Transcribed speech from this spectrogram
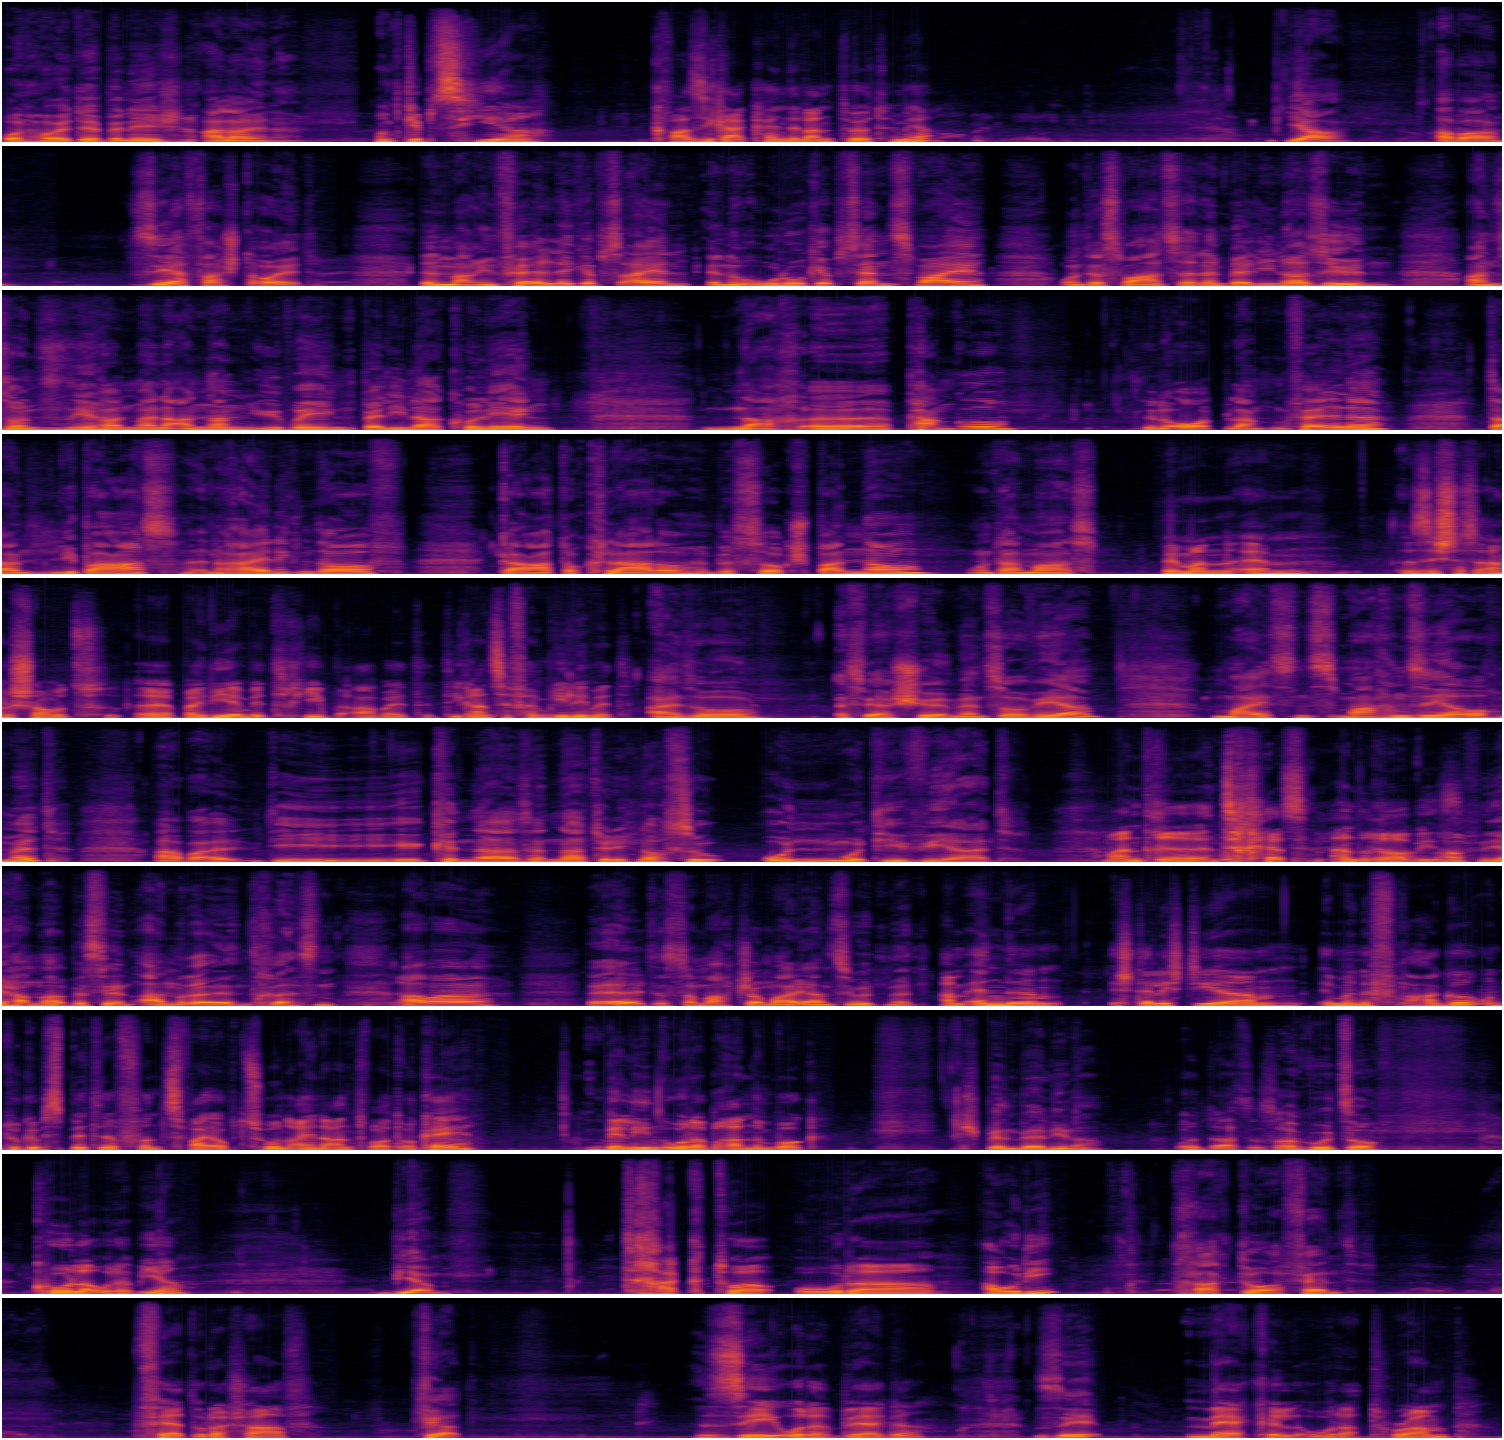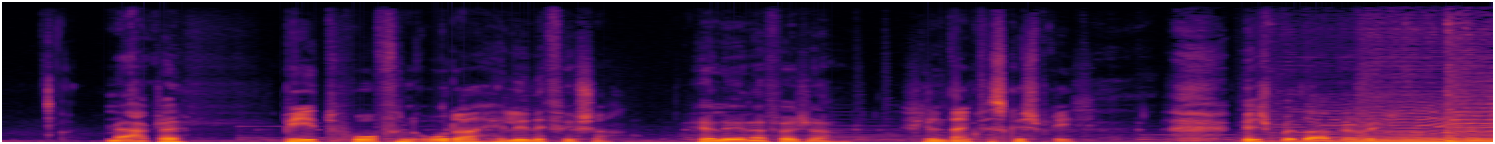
Und heute bin ich alleine. Und gibt es hier quasi gar keine Landwirte mehr? Ja, aber sehr verstreut. In Marienfelde gibt es einen, in Rudow gibt es dann zwei und das war es dann im Berliner Süden. Ansonsten gehören meine anderen übrigen Berliner Kollegen nach äh, Pankow, den Ort Blankenfelde, dann Libars in Reinickendorf, Gato Clado im Bezirk Spandau und dann war's. Wenn man ähm, sich das anschaut, äh, bei dir im Betrieb arbeitet die ganze Familie mit. Also es wäre schön, wenn es so wäre. Meistens machen sie ja auch mit, aber die Kinder sind natürlich noch so unmotiviert. Haben andere Interessen, andere Hobbys. Die haben noch ein bisschen andere Interessen. Okay. Aber der Älteste macht schon mal ganz gut mit. Am Ende stelle ich dir immer eine Frage und du gibst bitte von zwei Optionen eine Antwort, okay? Berlin oder Brandenburg? Ich bin Berliner. Und das ist auch gut so. Cola oder Bier? Bier. Traktor oder Audi? Traktor, Fendt. Pferd oder Schaf? Pferd. See oder Berge? See. Merkel oder Trump? Merkel. Beethoven oder Helene Fischer? Helene Fischer. Vielen Dank fürs Gespräch. Ich bedanke mich.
